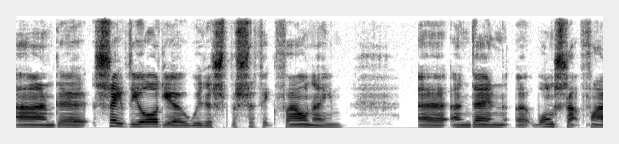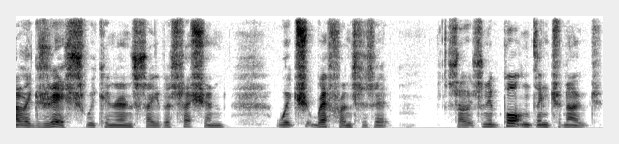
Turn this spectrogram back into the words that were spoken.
and uh, save the audio with a specific file name. Uh, and then uh, once that file exists, we can then save a session which references it. So it's an important thing to note.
